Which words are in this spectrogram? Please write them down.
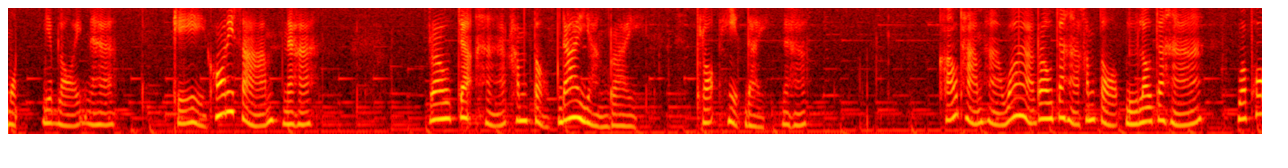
หมดเรียบร้อยนะคะโอเค ข้อที่ 3 นะคะ เราจะหาคำตอบได้อย่างไร เพราะเหตุใดนะคะ เขาถามหาว่าเราจะหาคำตอบหรือเราจะหาว่าพ่อ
